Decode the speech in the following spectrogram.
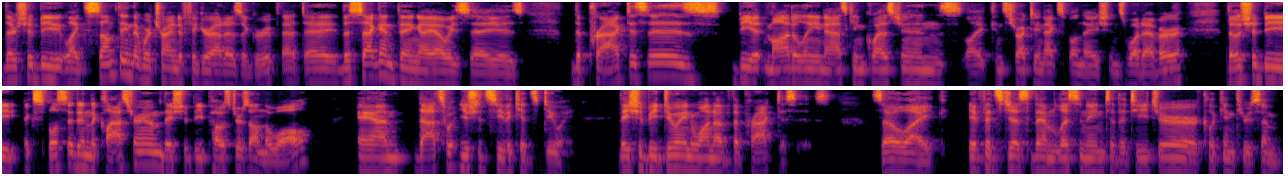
there should be like something that we're trying to figure out as a group that day. The second thing I always say is the practices, be it modeling, asking questions, like constructing explanations, whatever, those should be explicit in the classroom. They should be posters on the wall. And that's what you should see the kids doing. They should be doing one of the practices. So, like, if it's just them listening to the teacher or clicking through some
